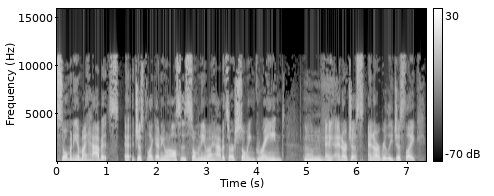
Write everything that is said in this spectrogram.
so many of my habits, uh, just like anyone else's, so many of my habits are so ingrained, um, and, and are just, and are really just like,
